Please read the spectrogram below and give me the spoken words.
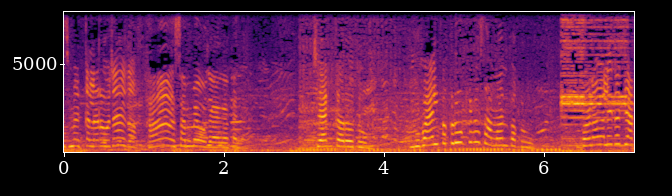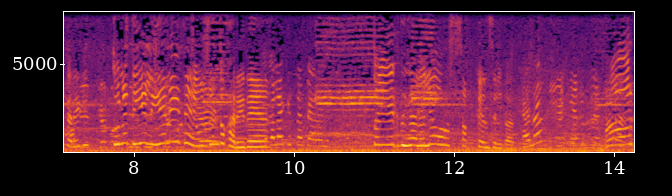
इसमें कलर हो जाएगा? हाँ सब में हो जाएगा कलर। चेक करो तुम। मोबाइल पकड़ो कि मैं सामान पकड़ू? बड़ा वाले का क्या करेगी? तूने दिए लिए नहीं थे। उस दिन तो खरीदे हैं। कलर कितना प्यारा एक दिया ले ले और सब कैंसिल कर है ना? हाँ और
